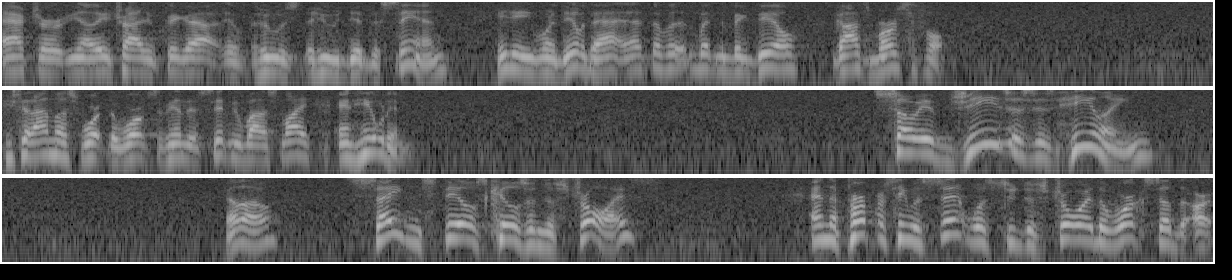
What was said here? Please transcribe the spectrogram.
after you know they tried to figure out who was who did the sin, he didn't even want to deal with that. That wasn't a big deal. God's merciful. He said, "I must work the works of him that sent me while it's light," and healed him. So if Jesus is healing, hello, Satan steals, kills, and destroys. And the purpose he was sent was to destroy the works of the, or,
